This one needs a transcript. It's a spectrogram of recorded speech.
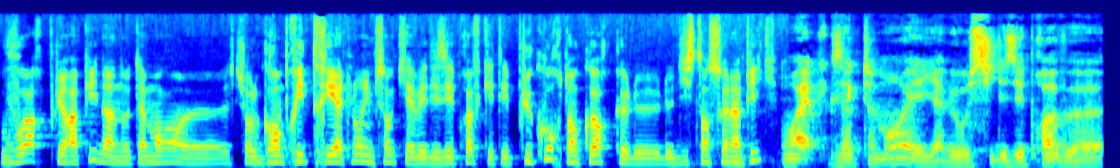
voire plus rapide, hein, notamment euh, sur le Grand Prix de triathlon. Il me semble qu'il y avait des épreuves qui étaient plus courtes encore que le, distance olympique. Ouais, exactement. Et il y avait aussi des épreuves. Euh,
